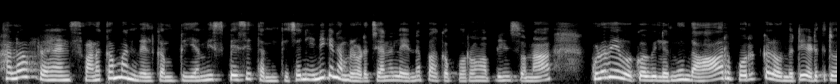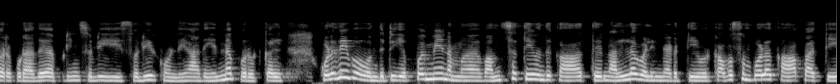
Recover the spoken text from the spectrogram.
ஹலோ ஃப்ரெண்ட்ஸ் வணக்கம் அண்ட் வெல்கம் டு எம்இஸ் பேசி தமிழ் கிச்சன் இன்னைக்கு நம்மளோட சேனல்ல என்ன பார்க்க போறோம் அப்படின்னு சொன்னா குலதெய்வ கோவிலேருந்து இந்த ஆறு பொருட்களை வந்துட்டு எடுத்துட்டு வரக்கூடாது அப்படின்னு சொல்லி சொல்லியிருக்கோம் இல்லையா? அது என்ன பொருட்கள்? குலதெய்வம் வந்துட்டு எப்பவுமே நம்ம வம்சத்தையே வந்து காத்து நல்ல வழி நடத்தி ஒரு கவசம் போல காப்பாத்தி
